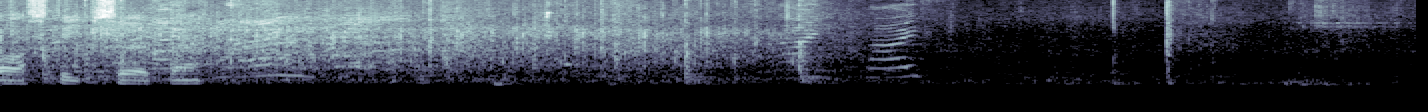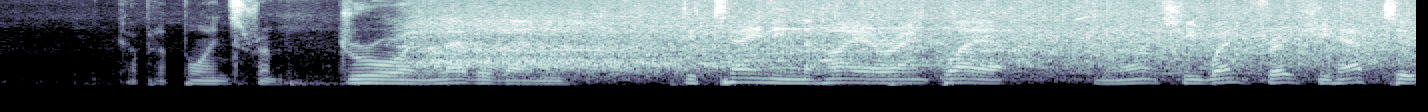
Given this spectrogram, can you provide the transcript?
Fast, deep serve there. Couple of points from drawing level then and detaining the higher ranked player. Well, she went for it, she had to.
